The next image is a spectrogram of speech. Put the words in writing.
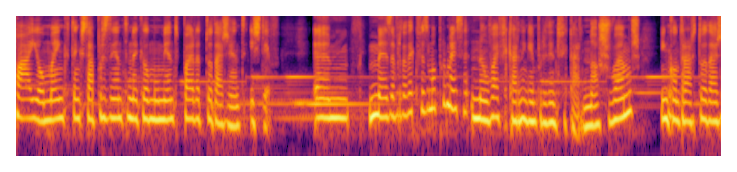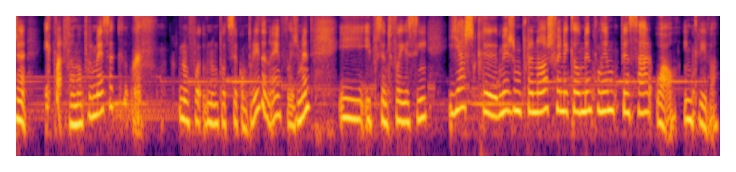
pai ou mãe que tem que estar presente naquele momento para toda a gente e esteve. Um, mas a verdade é que fez uma promessa: não vai ficar ninguém por identificar. Nós vamos encontrar toda a gente. E claro, foi uma promessa que. Não, foi, não pôde ser cumprida, não é? infelizmente, e, e portanto foi assim. E acho que mesmo para nós foi naquele momento, lembro de pensar: uau, incrível.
